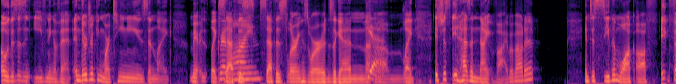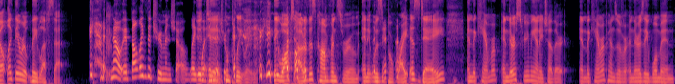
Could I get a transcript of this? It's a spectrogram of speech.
oh, this is an evening event, and they're drinking martinis and like, mar- like Red Seth wine. is Seth is slurring his words again. Yeah. um, like it's just it has a night vibe about it, and to see them walk off, it felt like they were they left set. no, it felt like the Truman Show. Like It what in the did Tru- completely. They walked out of this conference room and it was bright as day, and the camera and they're screaming at each other, and the camera pans over, and there is a woman,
